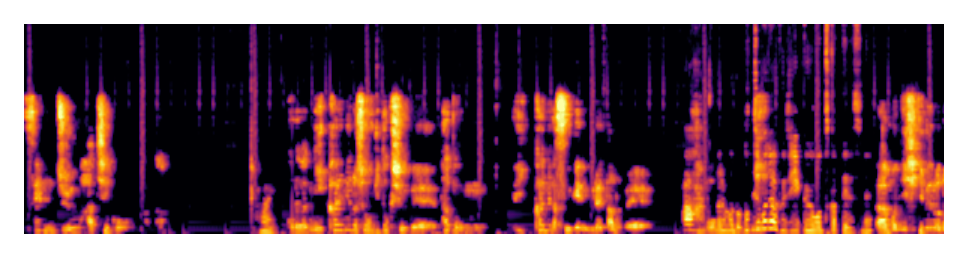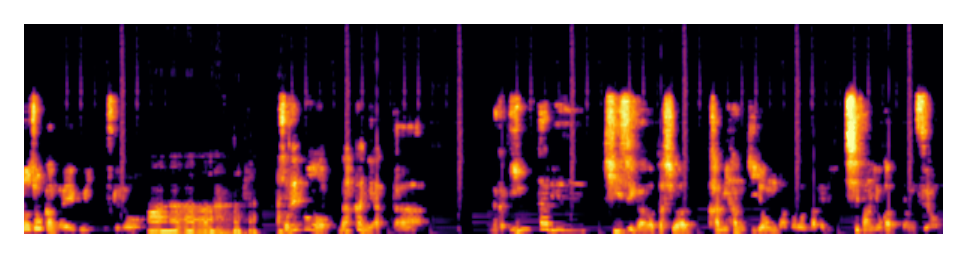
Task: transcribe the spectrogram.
1018号かなはい。これは2回目の将棋特集で、多分、1回目がすげえ売れたので、あ、なるほど。どっちもじゃあ藤井君を使ってるんですね。あ、もう2匹目の土壌感がえぐいんですけど、あうんうん、これの中にあった、なんかインタビュー記事が私は上半期読んだものの中で一番良かったんですよ。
